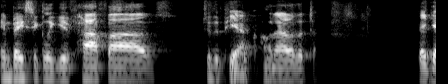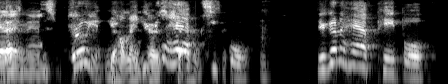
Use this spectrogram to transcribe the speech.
and basically give high fives to the people Yeah. coming out of the. T- They get That's it, man. it's brilliant. Make you're those gonna have people. You're going to have people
